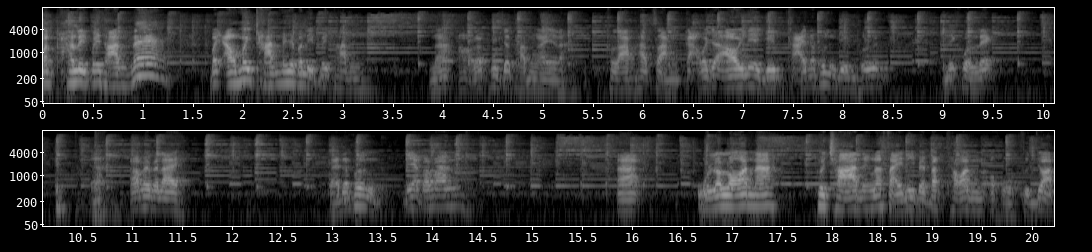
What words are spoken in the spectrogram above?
มันผลิตไม่ทันแน่ไม่เอาไม่ทันไม่ใช่ผลิตไม่ทัน นะเอาแล้วคุณจะทำไงล่ะคลางหัดสั่งกะว่าจะเอาไอ้เนี่ยยืนขายน้ำผึ้งยืนพื้นอันนี้คนเล็กนะเอาไม่เป็นไรใส่น้ำผึ้งเนี่ยประมาณอ่าอุ่นแล้วร้อนนะถ้วยชาหนึ่งแล้วใส่นี่เป็นปักช้อนโอ้โหสุดยอด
